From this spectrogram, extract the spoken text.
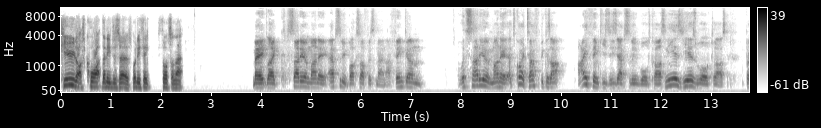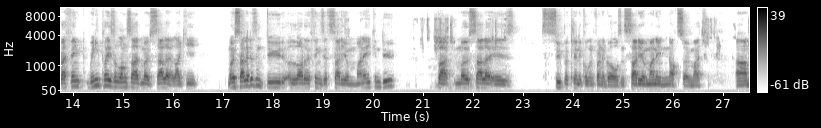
kudos quite that he deserves. What do you think? Thoughts on that? Mate, like Sadio Mane, absolute box office man. I think um, with Sadio Mane, it's quite tough because I, I think he's he's absolute world class, and he is he is world class. But I think when he plays alongside Mo Salah, like he Mo Salah doesn't do a lot of the things that Sadio Mane can do, but Mo Salah is super clinical in front of goals, and Sadio Mane not so much. Um,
